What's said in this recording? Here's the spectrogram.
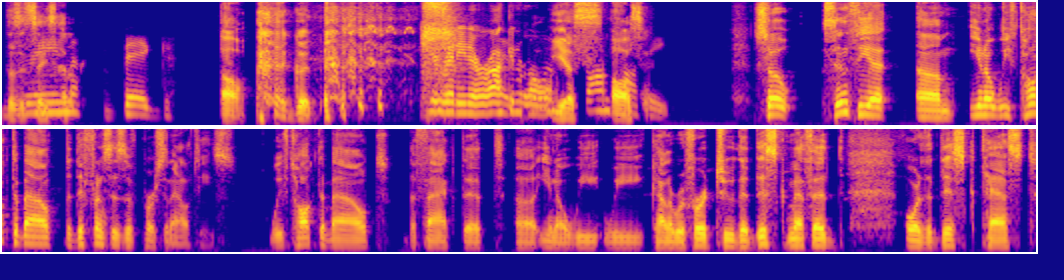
Does it say dream Saturday? big. Oh, good. You're ready to rock and roll. Yes, awesome. coffee. So, Cynthia, um, you know, we've talked about the differences of personalities. We've talked about the fact that uh, you know we we kind of referred to the disc method or the disc test,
